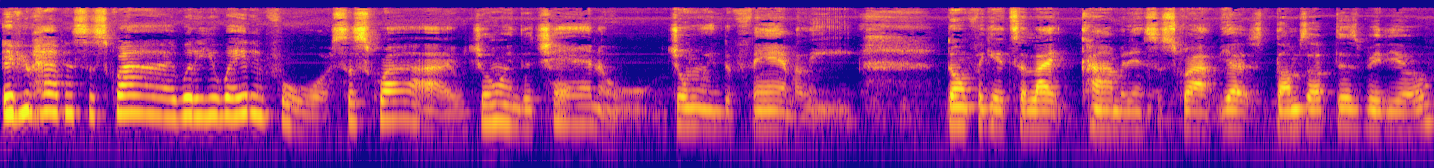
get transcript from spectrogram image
if you haven't subscribed, what are you waiting for? Subscribe, join the channel, join the family. Don't forget to like, comment, and subscribe. Yes, thumbs up this video.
